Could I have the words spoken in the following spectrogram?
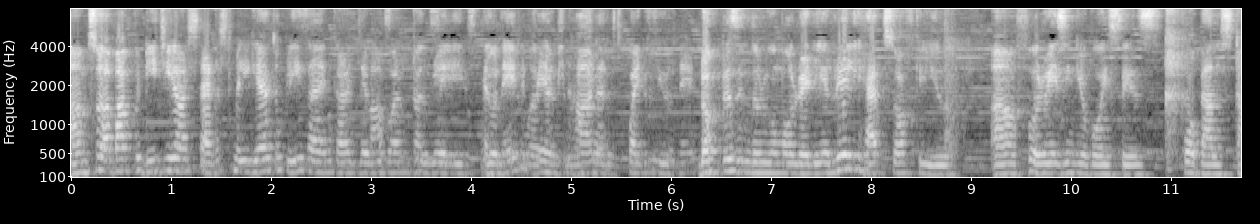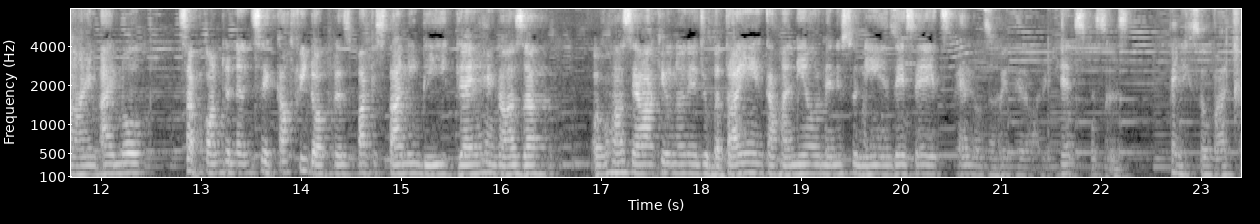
Um, so अब आपको DGR status मिल गया तो please I encourage everyone to really donate. It may have been hard and quite a few doctors in the room already. And really hats off to you uh, for raising your voices for Palestine. I know subcontinent से काफ़ी डॉक्टर्स पाकिस्तानी भी गए हैं गाजा और वहाँ से आके उन्होंने जो बताई हैं कहानियाँ और मैंने सुनी हैं it's yes, this is thank you so much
